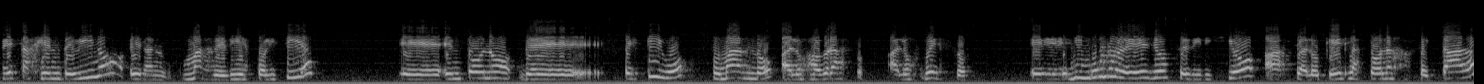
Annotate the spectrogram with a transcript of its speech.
esta gente vino, eran más de 10 policías, eh, en tono de festivo, sumando a los abrazos, a los besos. Eh, ninguno de ellos se dirigió hacia lo que es las zonas afectadas,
